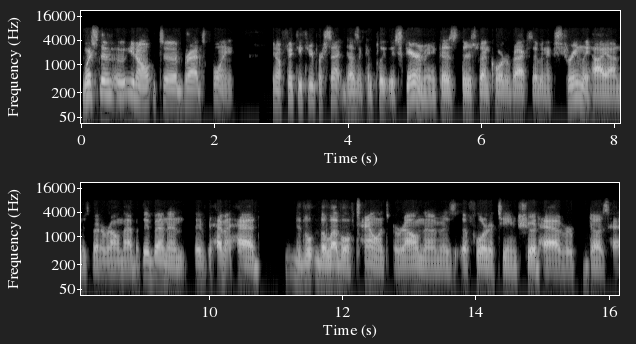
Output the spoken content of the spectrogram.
Which the you know to Brad's point, you know, fifty three percent doesn't completely scare me because there's been quarterbacks that have been extremely high on who's been around that, but they've been in they haven't had the, the level of talent around them as a Florida team should have or does have.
